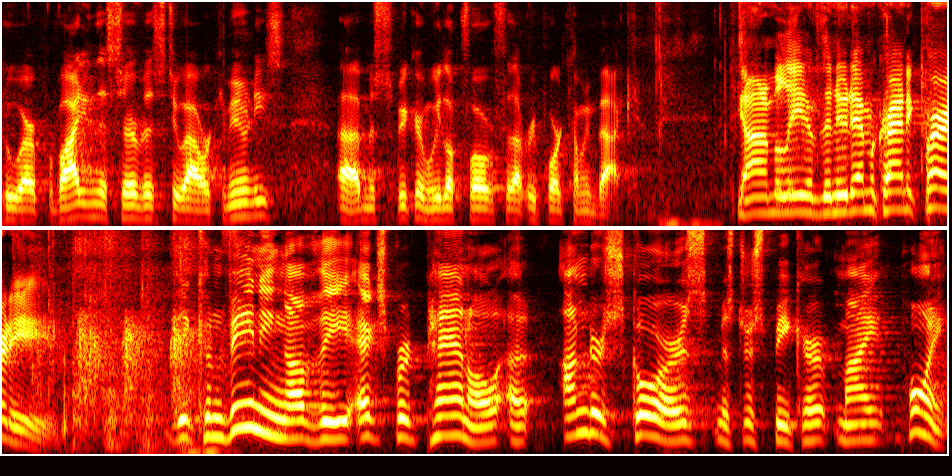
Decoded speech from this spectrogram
who are providing this service to our communities. Uh, Mr. Speaker, and we look forward for that report coming back. The Honourable Leader of the New Democratic Party. The convening of the expert panel uh, underscores, Mr. Speaker, my point.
